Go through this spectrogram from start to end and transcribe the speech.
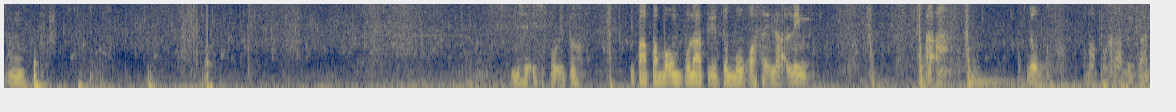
Hmm. Di sa is po ito. Ipapabaon po natin ito bukas sa ilalim. Ah, doon. Mapakabigat.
